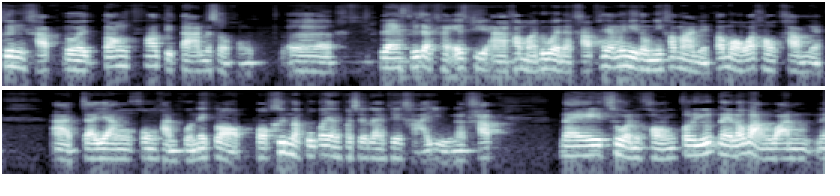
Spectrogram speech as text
ขึ้นครับโดยต้องเฝ้าติดตามในส่วนของ แรงซื้อจากทาง SPR เข้ามาด้วยนะครับ ถ้ายังไม่มีตรงนี้เข้ามาเนี่ยก็มองว่าทองคำเนี่ยอาจจะยังคงผันผวนในกรอบ พอขึ้นมาปุ๊บก็ยังเผชิญแรงเทขายอยู่นะครับ ในส่วนของกลยุทธ์ในระหว่างวันใน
